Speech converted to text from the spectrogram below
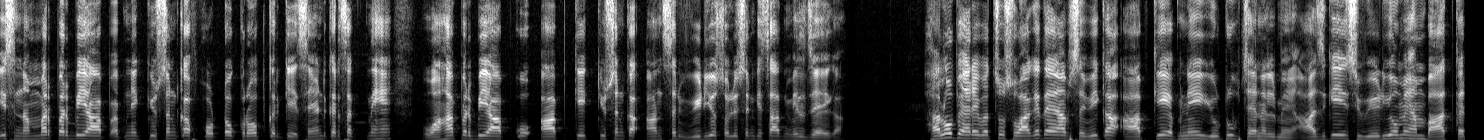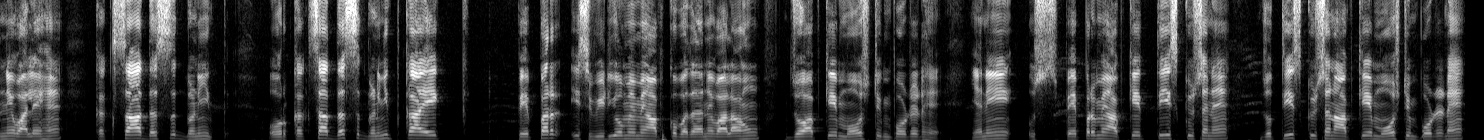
इस नंबर पर भी आप अपने क्वेश्चन का फ़ोटो क्रॉप करके सेंड कर सकते हैं। वहाँ पर भी आपको आपके क्वेश्चन का आंसर वीडियो सॉल्यूशन के साथ मिल जाएगा। हेलो प्यारे बच्चों, स्वागत है आप सभी का आपके अपने यूट्यूब चैनल में। आज के इस वीडियो में हम बात करने वाले हैं कक्षा दस गणित। और कक्षा दस गणित का एक पेपर इस वीडियो में मैं आपको बताने वाला हूँ, जो आपके मोस्ट इम्पोर्टेंट है। यानी उस पेपर में आपके तीस क्वेश्चन हैं। जो तीस क्वेश्चन आपके मोस्ट इम्पोर्टेंट हैं,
